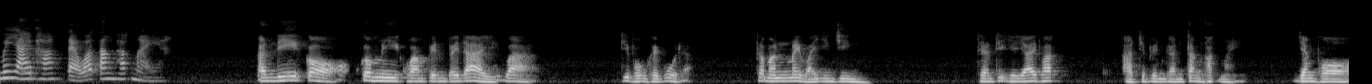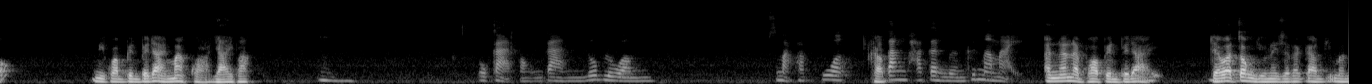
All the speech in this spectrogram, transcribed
ไม่ย้ายพักแต่ว่าตั้งพักใหม่อะอันนี้ก็ก็มีความเป็นไปได้ว่าที่ผมเคยพูดอะถ้ามันไม่ไหวจริง ๆ แทนที่จะย้ายพักอาจจะเป็นการตั้งพักใหม่ ยังพอมีความเป็นไปได้มากกว่าย้ายพักอืมโอกาสของการรวบรวม สมัครพรรคพวก ครับ ตั้งพักการเมืองขึ้นมาใหม่ อันนั้นนะพอเป็นไปได้ แต่ว่าต้องอยู่ในสถานการณ์ที่มัน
